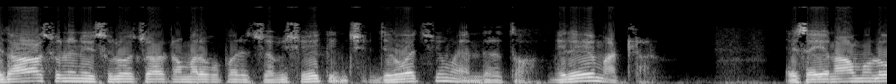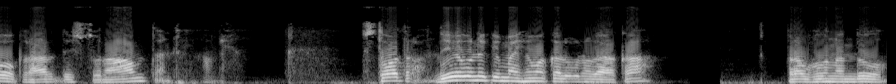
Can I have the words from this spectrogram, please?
యదాసుని నీ సులోచాటను మరుగుపరిచి అభిషేకించి దిగవచ్చి మా అందరితో మీరే మాట్లాడు. ఎసయనాములో ప్రార్థిస్తున్నాం తండ్రి. ఆమె స్తోత్రం. దేవునికి మహిమ కలుగును గాక ప్రభునందు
